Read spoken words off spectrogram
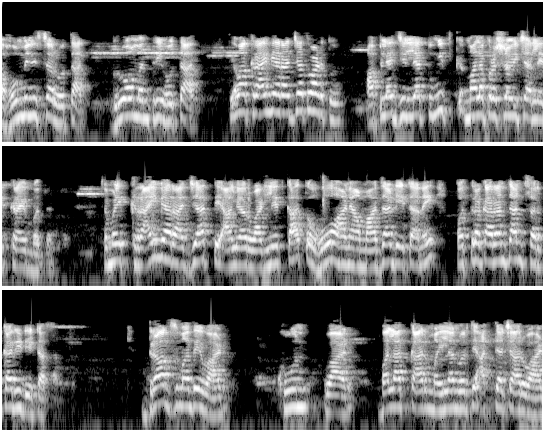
होम मिनिस्टर होतात गृहमंत्री होतात तेव्हा क्राईम या राज्यात वाढतो. आपल्या जिल्ह्यात तुम्हीच मला प्रश्न विचारलेत क्राईमबद्दल त्यामुळे क्राईम या राज्यात ते आल्यावर वाढलेत का? तो हो आणि हा माझा डेटा नाही पत्रकारांचा आणि सरकारी डेटा सांगतो. ड्रग्जमध्ये वाढ खून वाढ बलात्कार महिलांवरती अत्याचार वाढ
